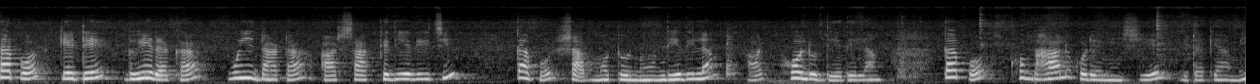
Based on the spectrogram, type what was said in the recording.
তারপর কেটে ধুয়ে রাখা উই ডাঁটা আর শাককে দিয়ে দিয়েছি। তারপর স্বাদ মতো নুন দিয়ে দিলাম আর হলুদ দিয়ে দিলাম। তারপর খুব ভালো করে মিশিয়ে এটাকে আমি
